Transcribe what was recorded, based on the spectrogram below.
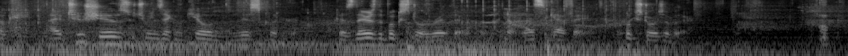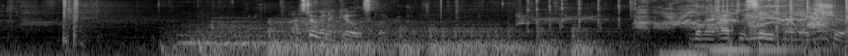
Okay, I have two shivs, which means I can kill this clicker. Because there's the bookstore right there. No, that's the cafe. Bookstore's over there. I'm still gonna kill this clicker. Then I have to save my next shiv.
